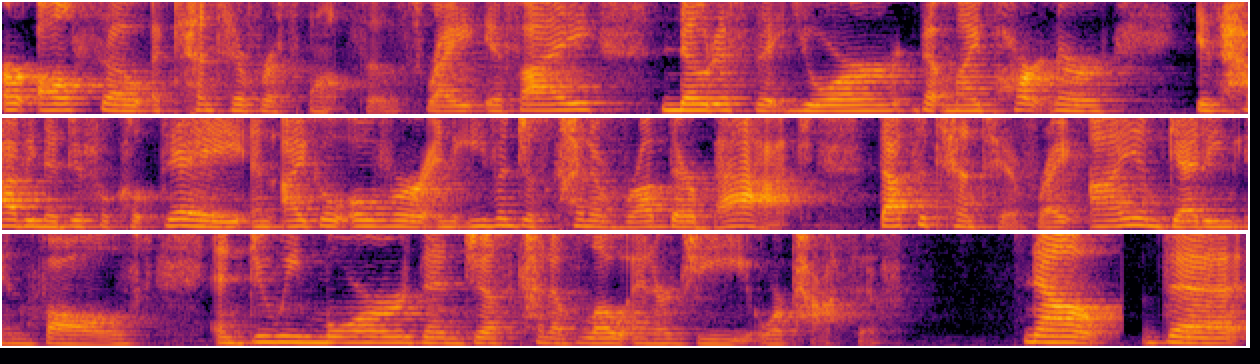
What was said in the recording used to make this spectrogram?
are also attentive responses, right? If I notice that your that my partner is having a difficult day and I go over and even just kind of rub their back, that's attentive, right? I am getting involved and doing more than just kind of low energy or passive. Now, the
